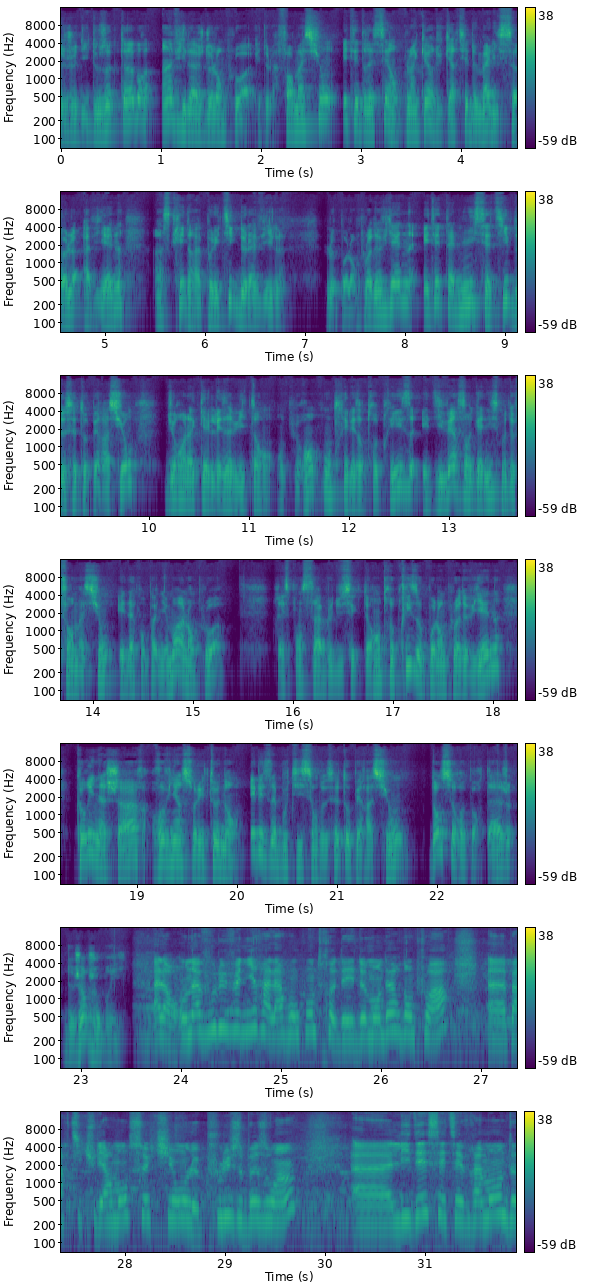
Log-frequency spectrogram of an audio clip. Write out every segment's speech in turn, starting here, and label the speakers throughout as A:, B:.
A: Ce jeudi 12 octobre, un village de l'emploi et de la formation était dressé en plein cœur du quartier de Malisol, à Vienne, inscrit dans la politique de la ville. Le Pôle emploi de Vienne était à l'initiative de cette opération, durant laquelle les habitants ont pu rencontrer les entreprises et divers organismes de formation et d'accompagnement à l'emploi. Responsable du secteur entreprise au Pôle emploi de Vienne, Corinne Achard revient sur les tenants et les aboutissants de cette opération dans ce reportage de Georges Aubry.
B: Alors, on a voulu venir à la rencontre des demandeurs d'emploi, euh, particulièrement ceux qui ont le plus besoin. Euh, L'idée, c'était vraiment de,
